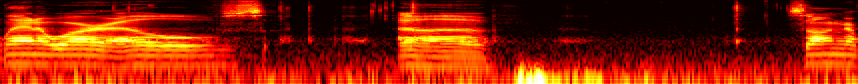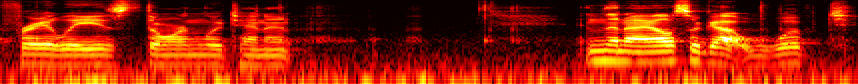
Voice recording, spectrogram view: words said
Llanowar Elves, uh, Song of Freyalise, Thorn Lieutenant. And then I also got whooped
